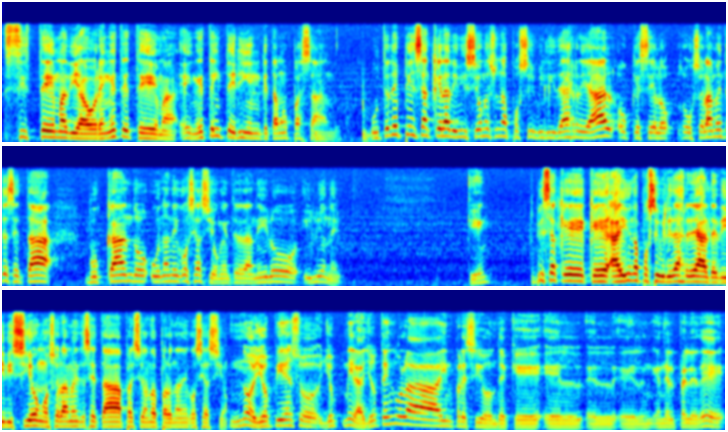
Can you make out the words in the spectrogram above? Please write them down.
sistema de ahora, en este tema, en este interín en que estamos pasando, ¿ustedes piensan que la división es una posibilidad real o que se lo, o solamente se está buscando una negociación entre Danilo y Lionel. ¿Quién? ¿Tú piensas que, hay una posibilidad real de división o solamente se está presionando para una negociación? No, yo pienso, yo mira, yo tengo la impresión de que en el PLD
